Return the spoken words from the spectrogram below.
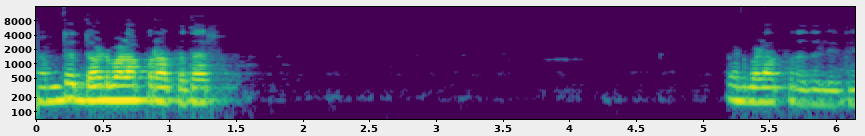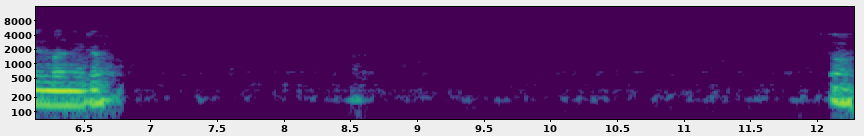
ನಮ್ಮದು ದೊಡ್ಡಬಳ್ಳಾಪುರ ಬ್ರದರ್. ದೊಡ್ಡಬಳ್ಳಾಪುರದಲ್ಲಿದ್ದೀನಿ ನಾನೀಗ ಹಾಂ.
